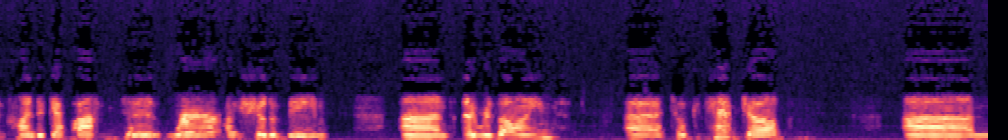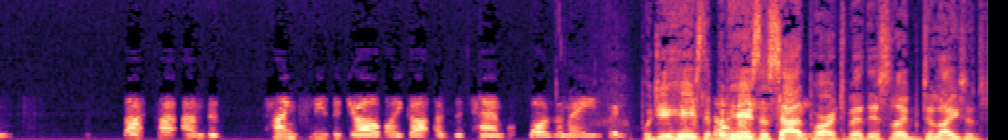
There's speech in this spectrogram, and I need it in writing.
to kind of get back to where I should have been. And I resigned, uh, took a temp job, and that and the, thankfully the job I got as a temp was amazing. But you, here's the So but here's the sad part about this, and I'm delighted.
